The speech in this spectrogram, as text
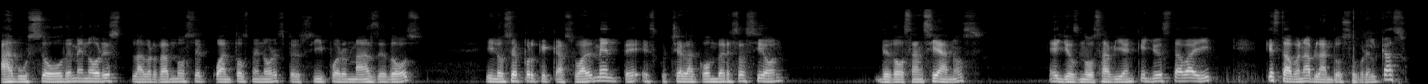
abusó de menores, la verdad no sé cuántos menores, pero sí fueron más de dos. Y lo sé porque casualmente escuché la conversación de dos ancianos. Ellos no sabían que yo estaba ahí, que estaban hablando sobre el caso.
